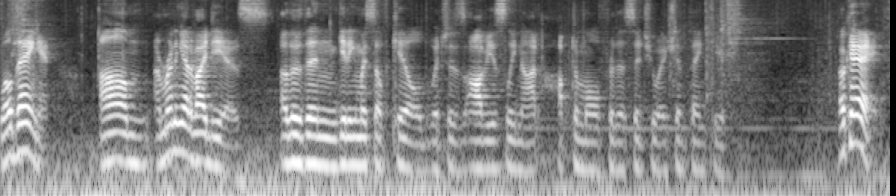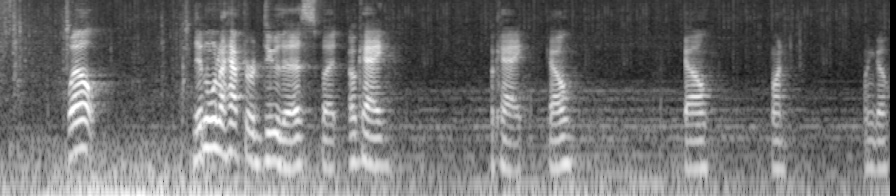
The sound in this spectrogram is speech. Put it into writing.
Well, dang it. Um, I'm running out of ideas, other than getting myself killed, which is obviously not optimal for this situation, thank you. Okay. Well, didn't want to have to do this, but okay. Okay, go. Go. Come on. Come on, go.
